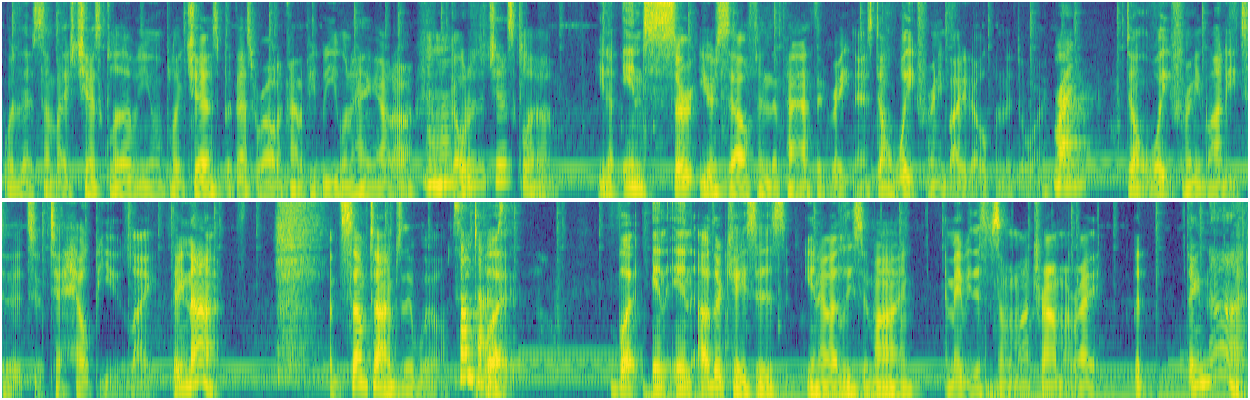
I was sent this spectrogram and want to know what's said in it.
whether that's somebody's chess club and you don't play chess but that's where all the kind of people you want to hang out are mhm. go to the chess club. You know insert yourself in the path of greatness. Don't wait for anybody to open the door. Right. don't wait for anybody to to, to help you. Like they're not. Sometimes they will. Sometimes. but but in in other cases you know at least in mine and maybe this is some of my trauma right but they're not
